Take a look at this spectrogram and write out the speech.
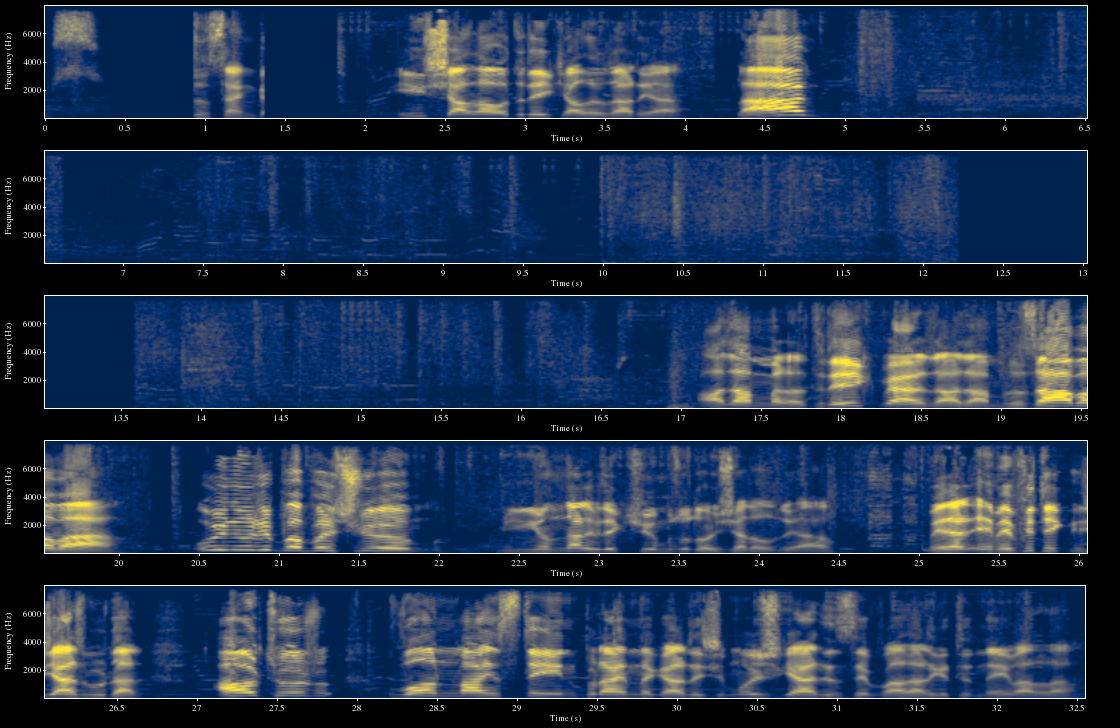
s**eyim. sen İnşallah o Drake'i alırlar ya. Lan! Adam bana Drake verdi adam. Rıza baba. Uy Nuri papaşım. Minyonlar bile Q'muzu dojlar oldu ya. Beyler MF'i tekleyeceğiz buradan. Arthur Von Meinstein Prime'la kardeşim. Hoş geldin sefalar getirdin eyvallah.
